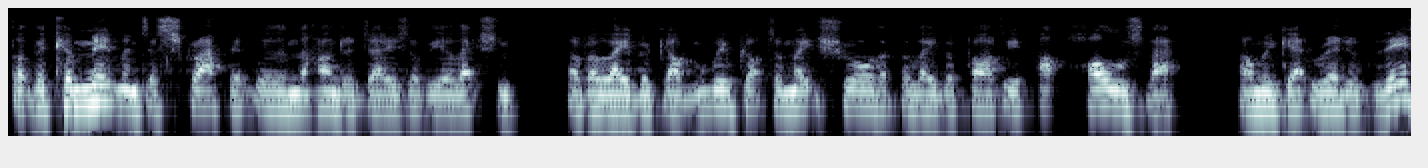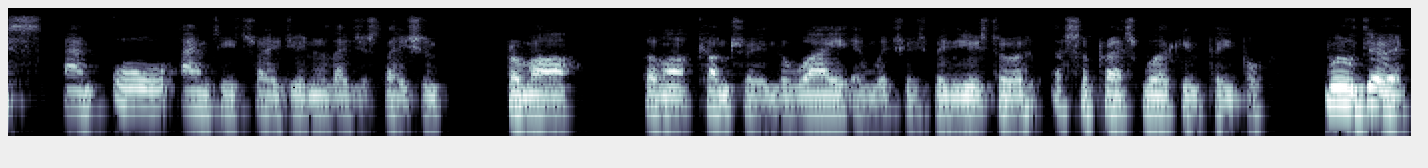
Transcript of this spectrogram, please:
but the commitment to scrap it within the 100 days of the election of a Labour government. We've got to make sure that the Labour Party upholds that and we get rid of this and all anti-trade union legislation from our from our country in the way in which it's been used to uh, suppress working people. We'll do it.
